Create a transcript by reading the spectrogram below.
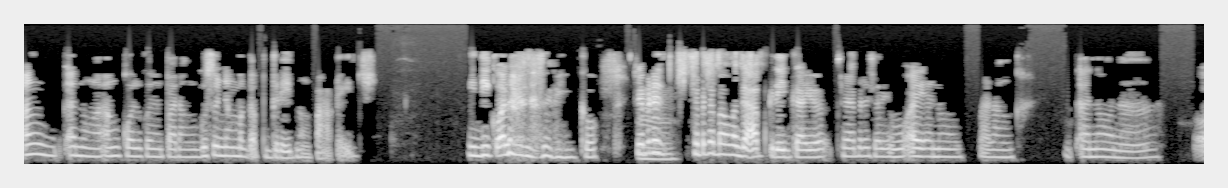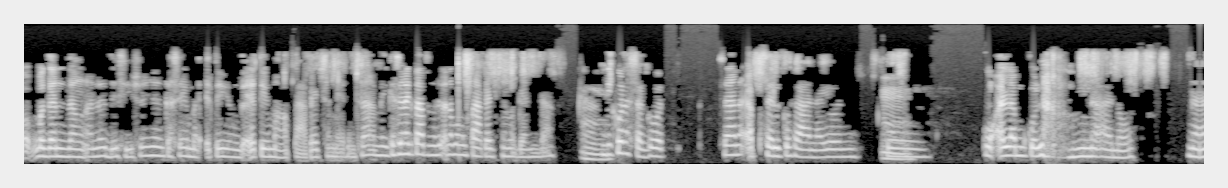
ang ano nga, ang call ko nun parang gusto niyang mag-upgrade ng package. Hindi ko alam ang sasabihin ko. Siyempre, Mm. siyempre ba mag-a-upgrade kayo, siyempre sabi mo, ay ano, parang ano na, magandang ano decision yun kasi ito yung ito yung mga package na meron sa amin. Kasi nagtatanong ano bang package na maganda? Mm. Hindi ko nasagot. Sana upsell ko sana yun. Kung Mm. kung alam ko lang na ano, na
